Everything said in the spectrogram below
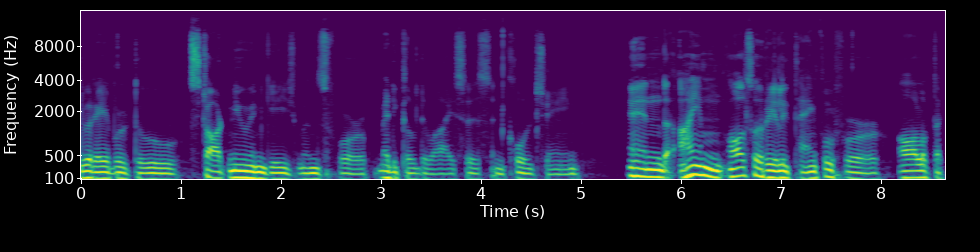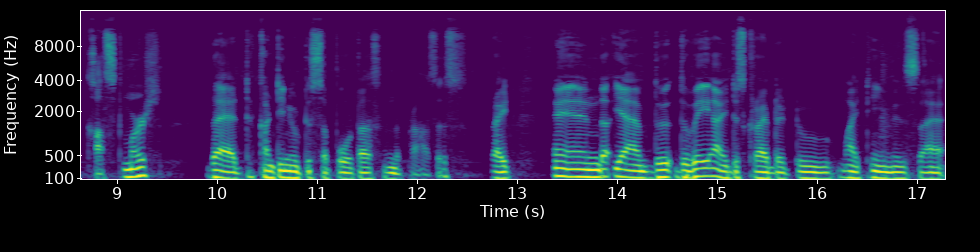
were able to start new engagements for medical devices and cold chain. And I am also really thankful for all of the customers that continue to support us in the process, right? And yeah, the, the way I described it to my team is, I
